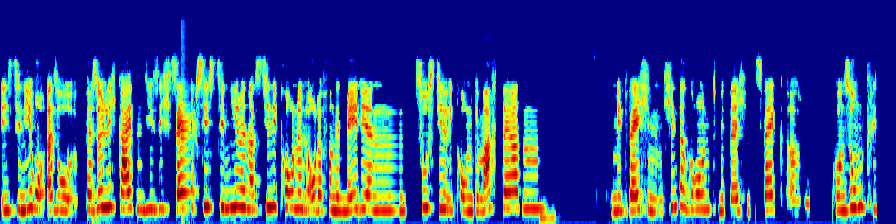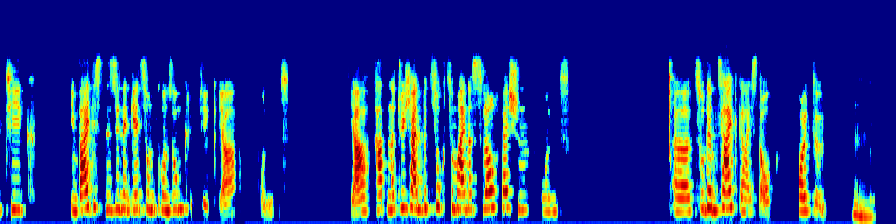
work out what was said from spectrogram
Inszenierung, also Persönlichkeiten, die sich selbst inszenieren als Stilikonen oder von den Medien zu Stilikonen gemacht werden. Mhm. Mit welchem Hintergrund, mit welchem Zweck, also Konsumkritik. Im weitesten Sinne geht es um Konsumkritik, ja. Und ja, hat natürlich einen Bezug zu meiner Slow Fashion und äh, zu dem Zeitgeist auch heute. Mhm.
